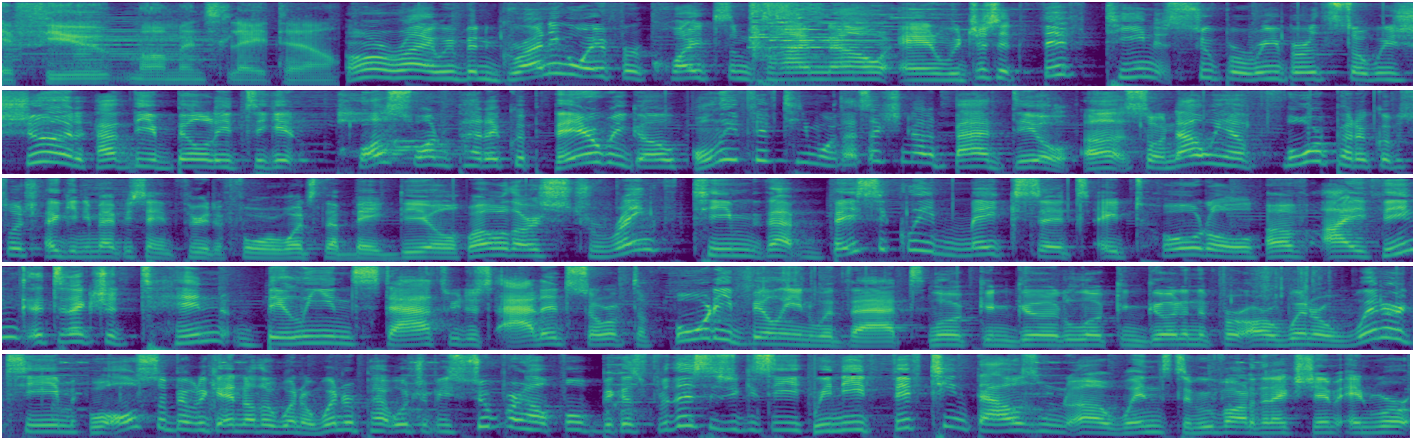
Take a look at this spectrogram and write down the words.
A few moments later. All right, we've been grinding away for quite some time now, and we just hit 15 super rebirths, so we should have the ability to get plus one pet equip. There we go. Only 15 more. That's actually not a bad deal. Uh, so now we have four pet equips, which again, you might be saying three to four. What's the big deal? Well, with our strength team, that basically makes it a total of, I think it's an extra 10 billion stats we just added. So we're up to 40 billion with that. Looking good, looking good. And then for our winner winner team, we'll also be able to get another winner winner pet, which would be super helpful because for this, as you can see, we need 15,000 uh, wins to move on to the next gym. And we're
